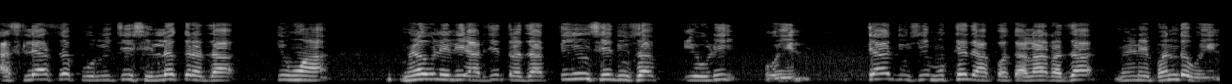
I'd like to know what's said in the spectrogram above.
असल्यास पूर्वीची शिल्लक रजा किंवा मिळवलेली अर्जित रजा तीनशे दिवसात एवढी होईल. त्या दिवशी मुख्याध्यापकाला रजा मिळणे बंद होईल.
